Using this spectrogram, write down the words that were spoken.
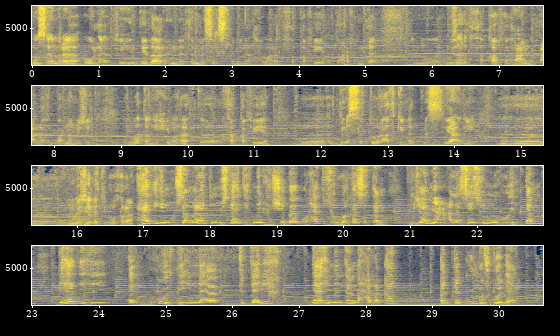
مسامرة أولى في انتظار أن ثم سلسلة من الحوارات الثقافية. تعرف أنت أنه وزارة الثقافة أعلنت على البرنامج الوطني حوارات ثقافية تمس التراث كما تمس يعني المجالات الأخرى. هذه المسامرات المستهدف منها الشباب وحفزه وخاصة في الجامعة على أساس أنه يهتم بهذه البحوث لأنها في التاريخ دائما ثم حلقات قد تكون مفقودة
